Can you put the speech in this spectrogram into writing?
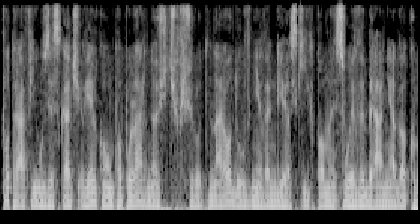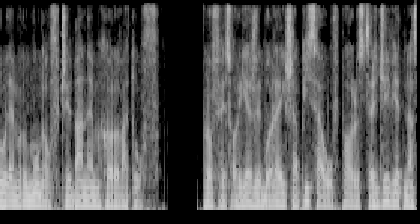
potrafił zyskać wielką popularność wśród narodów niewęgierskich pomysły wybrania go królem Rumunów czy banem Chorwatów. Profesor Jerzy Borejsza pisał w Polsce XIX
